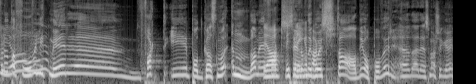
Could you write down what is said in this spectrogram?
for da får vi litt mer eh, fart i podkasten vår. Enda mer Ja, fart, selv om det det går stadig oppover. Eh, det er det som er så gøy.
